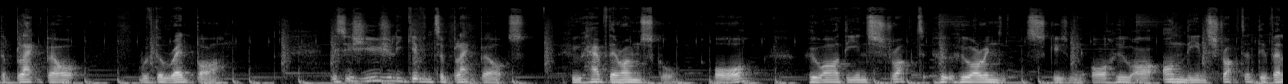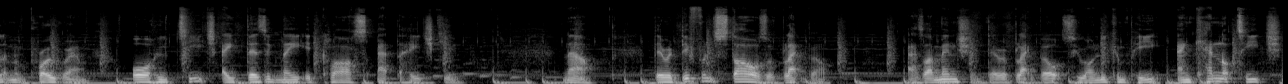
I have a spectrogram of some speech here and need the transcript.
the black belt with the red bar. This is usually given to black belts who have their own school or who are the instruct who, who are in excuse me or who are on the instructor development program or who teach a designated class at the HQ. Now, there are different styles of black belt. As I mentioned, there are black belts who only compete and cannot teach.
